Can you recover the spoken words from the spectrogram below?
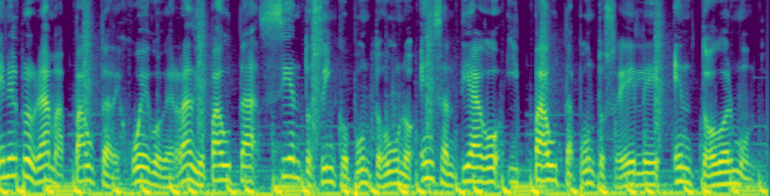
en el programa Pauta de Juego de Radio Pauta 105.1 en Santiago y pauta.cl en todo el mundo.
